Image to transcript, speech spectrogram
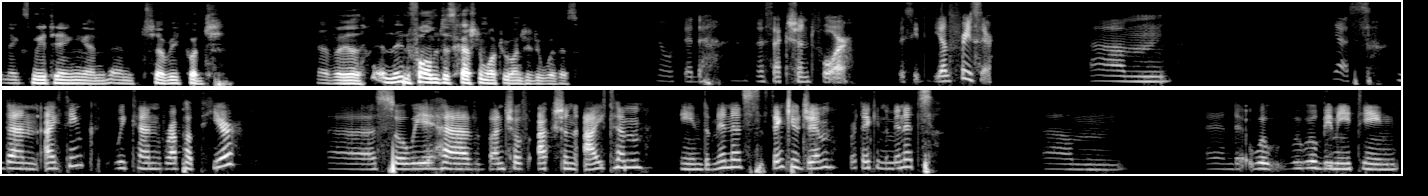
the next meeting and and uh, we could have a, an informed discussion what we want to do with this noted uh, section four the cddl freezer um, Yes, then I think we can wrap up here. Uh, so we have a bunch of action item in the minutes. Thank you, Jim, for taking the minutes. Um, and we'll, we will be meeting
